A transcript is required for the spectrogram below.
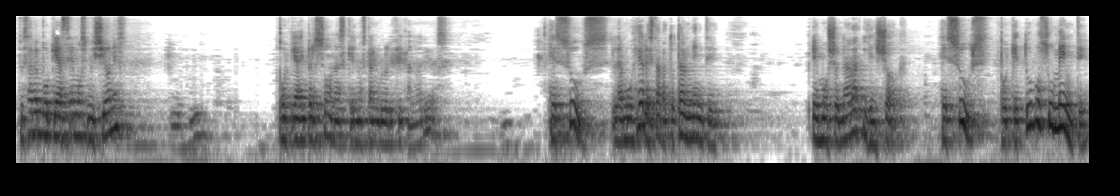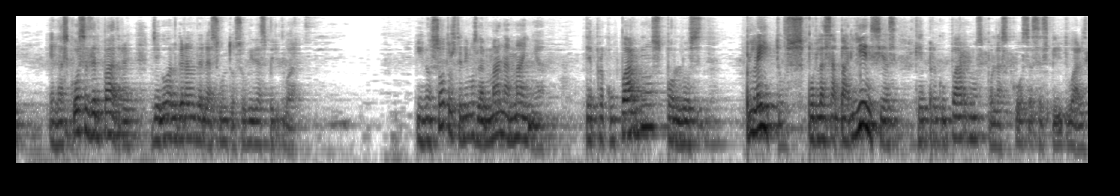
¿Tú sabes por qué hacemos misiones? Porque hay personas que no están glorificando a Dios. Jesús, la mujer estaba totalmente emocionada y en shock. Jesús, porque tuvo su mente en las cosas del Padre, llegó al grano del asunto, su vida espiritual. Y nosotros tenemos la mala maña de preocuparnos por los pleitos, por las apariencias, que preocuparnos por las cosas espirituales,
